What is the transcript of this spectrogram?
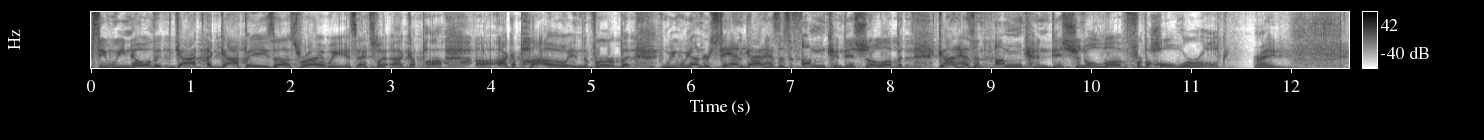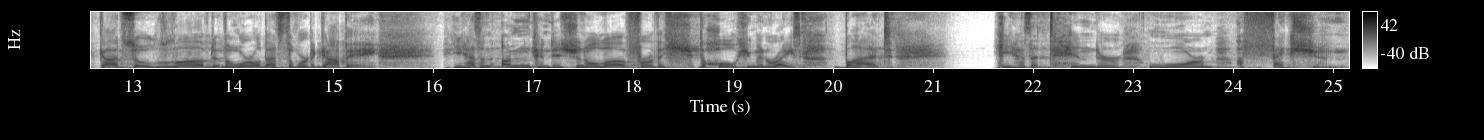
see, we know that God agapes us, right? We, it's actually agapa, uh, agapao in the verb, but we, we understand God has this unconditional love, but God has an unconditional love for the whole world, right? God so loved the world, that's the word agape. He has an unconditional love for the, the whole human race, but he has a tender, warm affection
